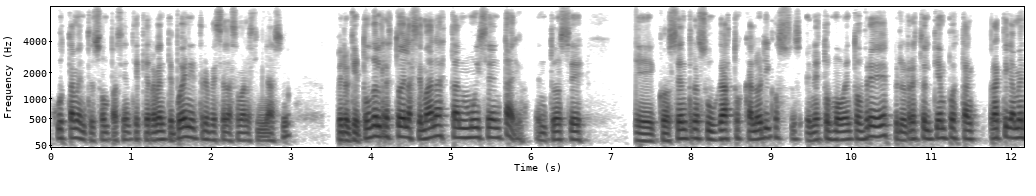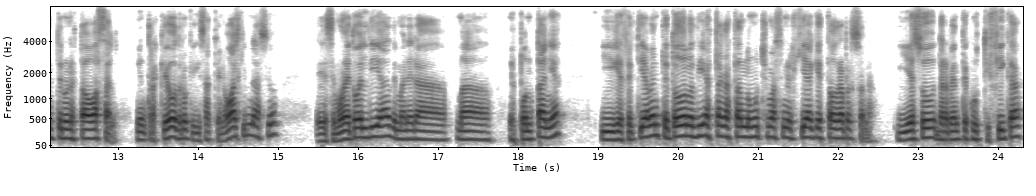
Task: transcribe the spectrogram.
justamente son pacientes que de repente pueden ir tres veces a la semana al gimnasio, pero que todo el resto de la semana están muy sedentarios. Entonces, eh, concentran sus gastos calóricos en estos momentos breves, pero el resto del tiempo están prácticamente en un estado basal, mientras que otro, que quizás que no va al gimnasio, eh, se mueve todo el día de manera más espontánea y efectivamente todos los días está gastando mucho más energía que esta otra persona. Y eso de repente justifica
